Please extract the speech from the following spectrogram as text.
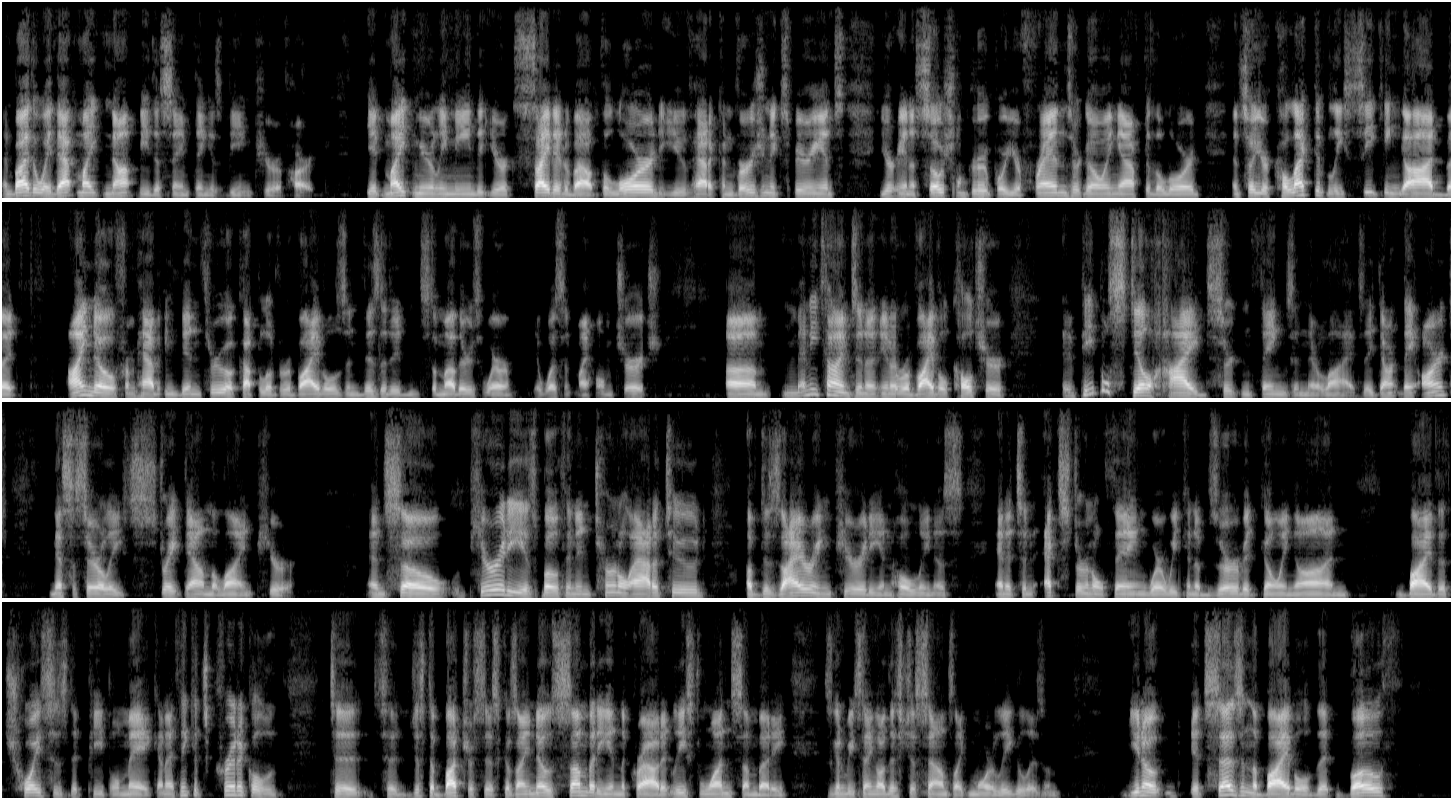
And by the way, that might not be the same thing as being pure of heart. It might merely mean that you're excited about the Lord, you've had a conversion experience, you're in a social group where your friends are going after the Lord, and so you're collectively seeking God, but I know from having been through a couple of revivals and visited some others where it wasn't my home church. Um, many times in a in a revival culture, eh, people still hide certain things in their lives. They don't. They aren't necessarily straight down the line pure. And so, purity is both an internal attitude of desiring purity and holiness, and it's an external thing where we can observe it going on by the choices that people make. And I think it's critical to to just to buttress this because I know somebody in the crowd, at least one somebody, is going to be saying, "Oh, this just sounds like more legalism." You know, it says in the Bible that both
